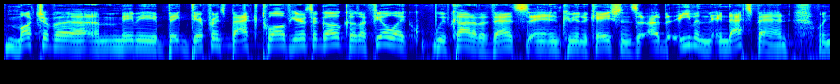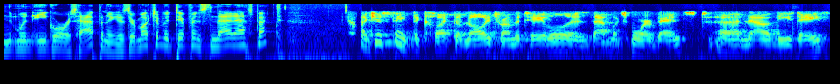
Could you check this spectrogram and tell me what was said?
much of a maybe a big difference back 12 years ago? Because I feel like we've kind of advanced in communications, uh, even in that span when when Igor was happening. Is there much of a difference in that aspect? I just think the collective knowledge around the table is that much more advanced uh, now these days,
